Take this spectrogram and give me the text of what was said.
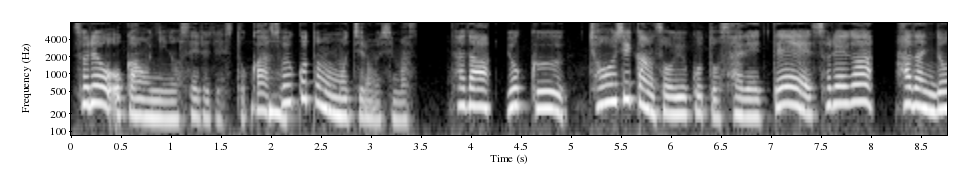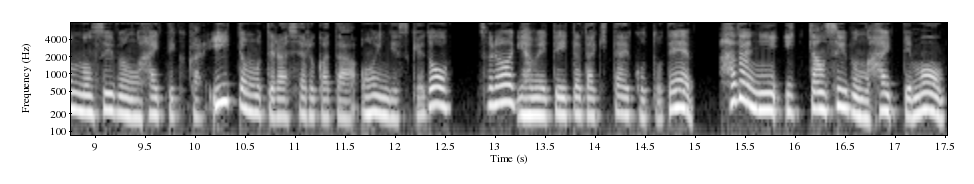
それをお顔にのせるですとか、うん、そういうことももちろんします。ただ、よく長時間そういうことをされて、それが肌にどんどん水分が入っていくからいいって思ってらっしゃる方多いんですけど、それはやめていただきたいことで、肌に一旦水分が入っても、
